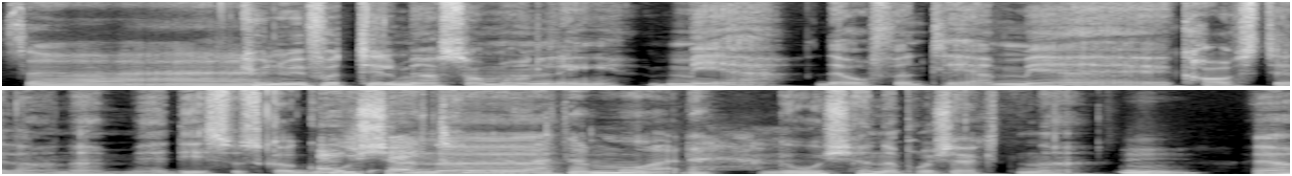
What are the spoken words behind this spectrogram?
Så eh, Kunne vi fått til mer samhandling med det offentlige, med kravstillerne, med de som skal jeg, jeg jeg må det. godkjenne prosjektene? Mm. Ja.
